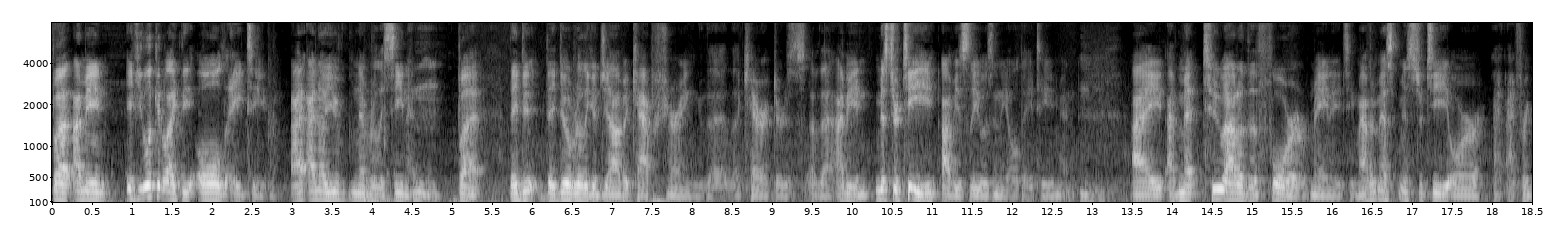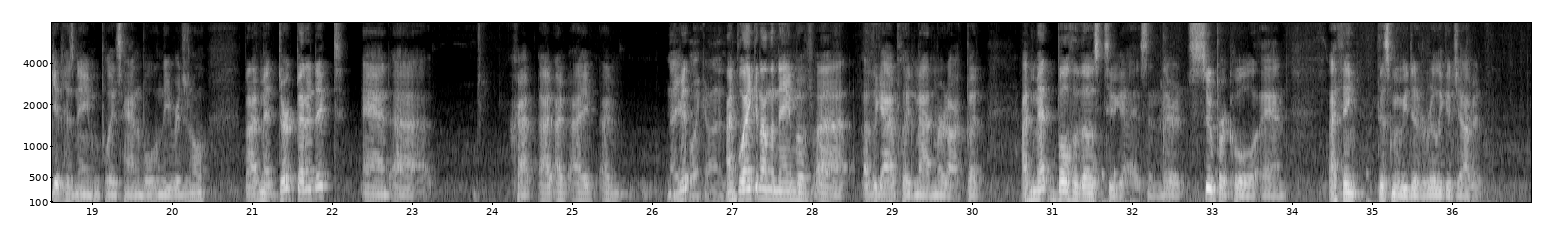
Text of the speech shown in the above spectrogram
But I mean, if you look at like the old A Team, I, I know you've never really seen it, Mm-mm. but they do they do a really good job at capturing the the characters of that. I mean, Mr. T obviously was in the old A Team, and Mm-hmm. I I've met two out of the four main A Team. I haven't met Mr. T or I, I forget his name who plays Hannibal in the original, but I've met Dirk Benedict and uh, crap. I I I. I'm Now you're Bit- blanking on it. I'm blanking on the name of uh, of the guy who played Mad Murdock, but I've met both of those two guys, and they're super cool. And I think this movie did a really good job at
